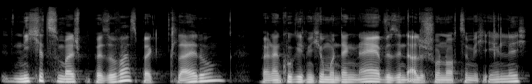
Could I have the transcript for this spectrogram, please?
nicht jetzt zum Beispiel bei sowas, bei Kleidung, weil dann gucke ich mich um und denke, naja, wir sind alle schon noch ziemlich ähnlich.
